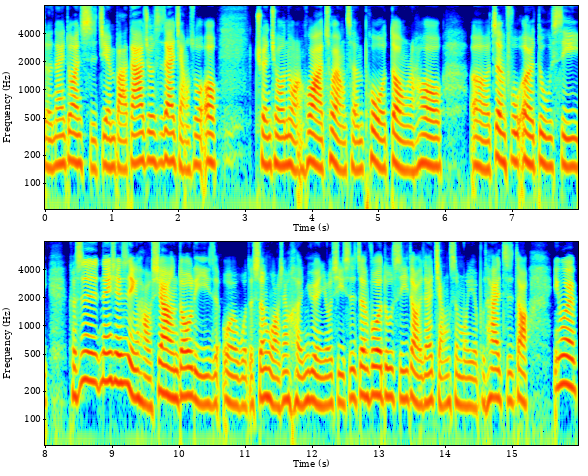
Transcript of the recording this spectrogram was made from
的那段时间吧，大家就是在讲说，哦，全球暖化、臭氧层破洞，然后。呃，正负二度 C，可是那些事情好像都离我我的生活好像很远，尤其是正负二度 C 到底在讲什么，也不太知道，因为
